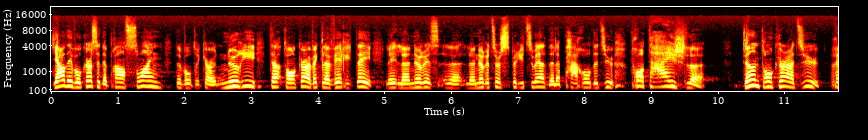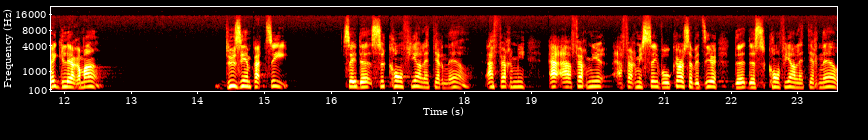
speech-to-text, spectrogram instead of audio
Gardez vos cœurs, c'est de prendre soin de votre cœur. Nourris ton cœur avec la vérité, la nourriture spirituelle de la parole de Dieu. Protège-le. Donne ton cœur à Dieu régulièrement. Deuxième partie, c'est de se confier en l'Éternel. Affermir, affermissez vos cœurs, ça veut dire de, se confier en l'Éternel.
